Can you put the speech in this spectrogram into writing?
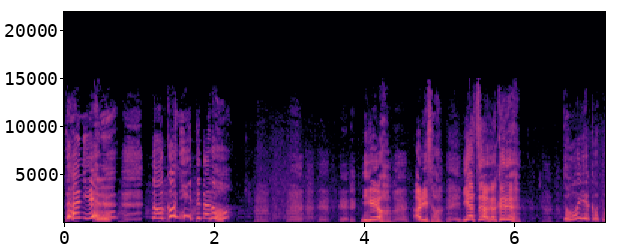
ダニエルどこに行ってたの？逃げよう。アリソン奴らが来る。どういうこと？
